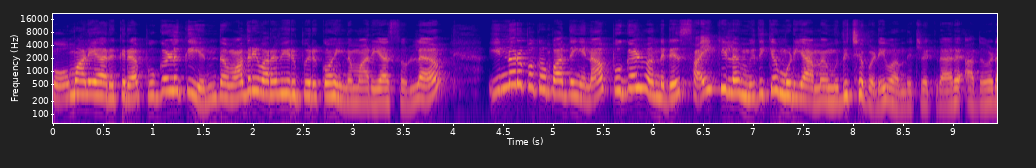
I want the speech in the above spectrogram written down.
கோமாளியா இருக்கிற புகழுக்கு எந்த மாதிரி வரவேற்பு இருக்கும் இந்த மாதிரியா சொல்ல. இன்னொரு பக்கம் பார்த்தீங்கன்னா புகழ் வந்துட்டு சைக்கிளை மிதிக்க முடியாமல் மிதித்தபடி வந்துட்டு இருக்கிறாரு அதோட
